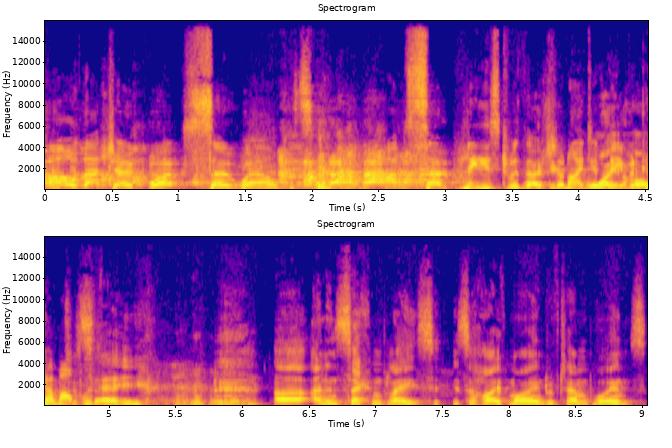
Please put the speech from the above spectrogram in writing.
Oh, that joke works so well. I'm so pleased with it, and I didn't even come up to with say. it. uh, and in second place, it's a hive mind with 10 points.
